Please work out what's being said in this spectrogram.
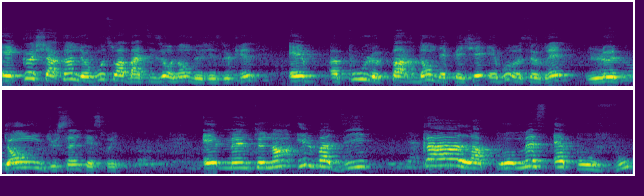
et que chacun de vous soit baptisé au nom de Jésus-Christ et euh, pour le pardon des péchés et vous recevrez le don du Saint-Esprit. Et maintenant, il va dire, car la promesse est pour vous,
